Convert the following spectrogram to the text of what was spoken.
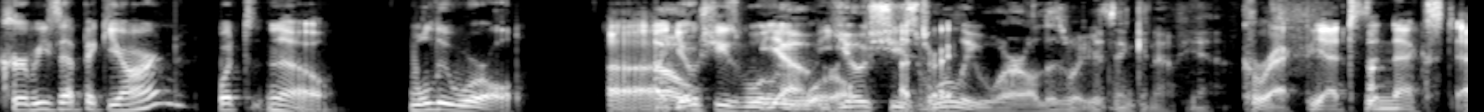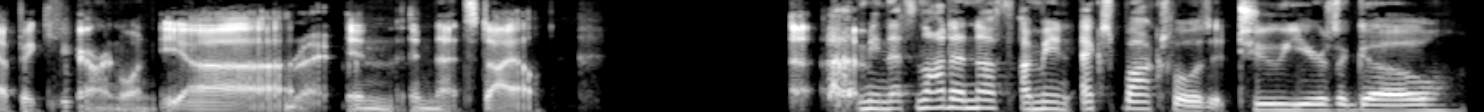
Kirby's Epic Yarn? What? No, Woolly World. Uh, oh, Yoshi's Woolly yeah, World. Yoshi's Woolly. World is what you're thinking of. Yeah, correct. Yeah, it's the next Epic Yarn one. Yeah, right. In in that style. I mean, that's not enough. I mean, Xbox, what was it, two years ago?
